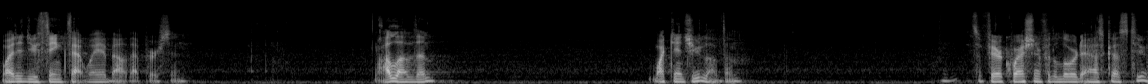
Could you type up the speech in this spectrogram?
why did you think that way about that person? I love them. Why can't you love them? It's a fair question for the Lord to ask us, too.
